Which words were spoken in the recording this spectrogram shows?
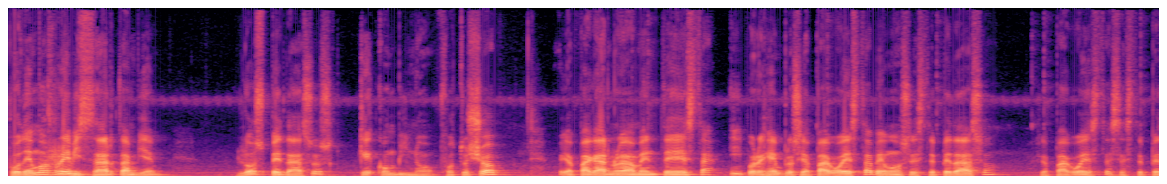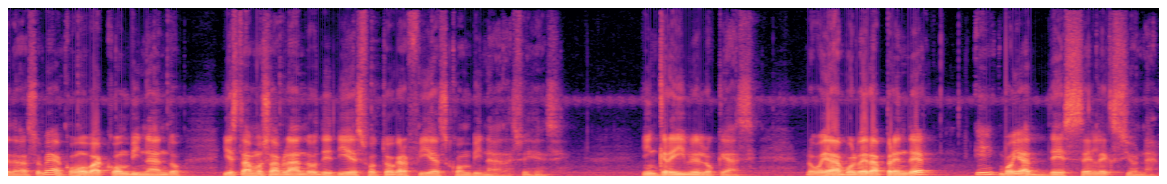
Podemos revisar también los pedazos que combinó Photoshop. Voy a apagar nuevamente esta y por ejemplo si apago esta vemos este pedazo. Si apago este es este pedazo. Vean cómo va combinando y estamos hablando de 10 fotografías combinadas. Fíjense. Increíble lo que hace. Lo voy a volver a prender y voy a deseleccionar.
